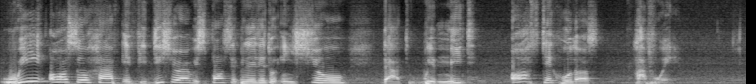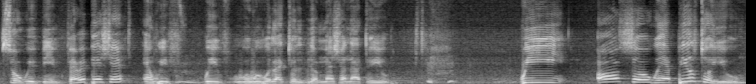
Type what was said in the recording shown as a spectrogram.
we also have a fiduciary responsibility to ensure that we meet all stakeholders halfway. So we've been very patient, and we've, we've, we would like to mention that to you. We also we appeal to you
